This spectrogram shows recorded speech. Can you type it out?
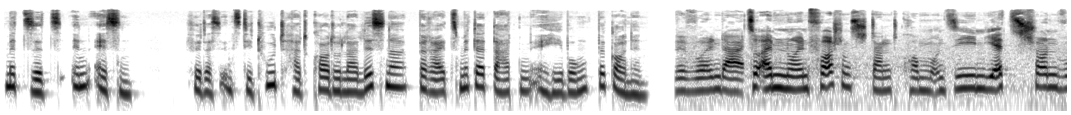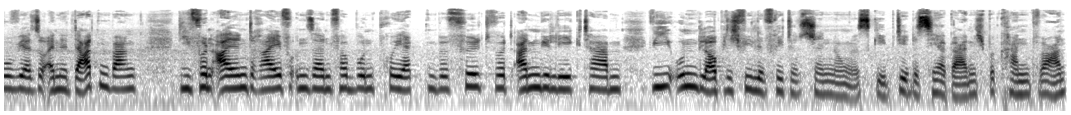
mit Sitz in Essen. Für das Institut hat Cordula Lissner bereits mit der Datenerhebung begonnen. Wir wollen da zu einem neuen Forschungsstand kommen und sehen jetzt schon, wo wir so eine Datenbank, die von allen drei unseren Verbundprojekten befüllt wird, angelegt haben, wie unglaublich viele Friedhofsschändungen es gibt, die bisher gar nicht bekannt waren.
